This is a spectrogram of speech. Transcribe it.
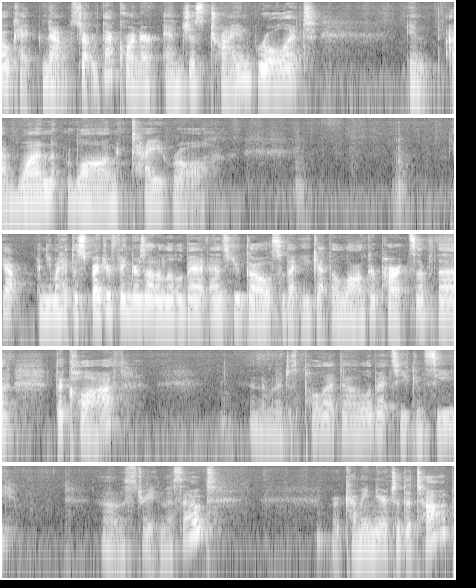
Okay, now start with that corner and just try and roll it in a one long tight roll. Yep, and you might have to spread your fingers out a little bit as you go so that you get the longer parts of the, the cloth. And I'm gonna just pull that down a little bit so you can see. Uh, gonna straighten this out. We're coming near to the top.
